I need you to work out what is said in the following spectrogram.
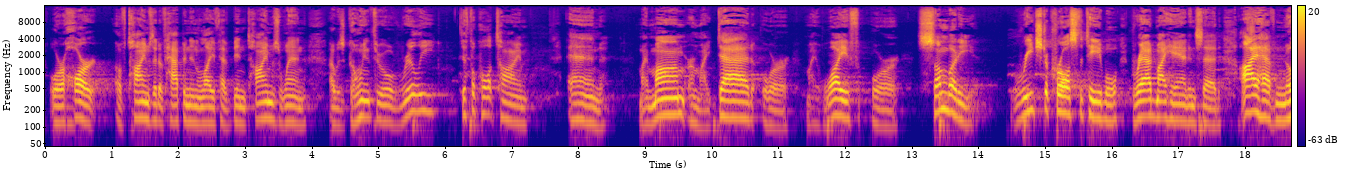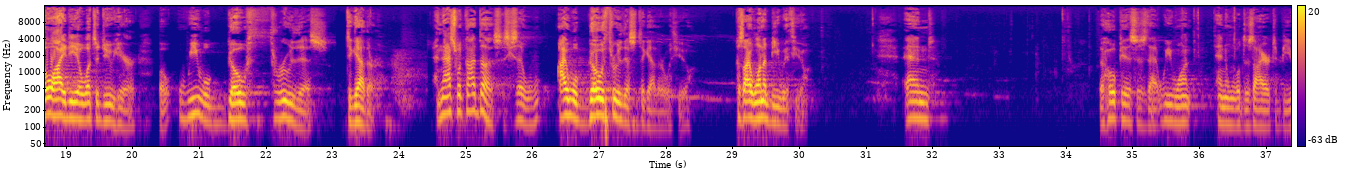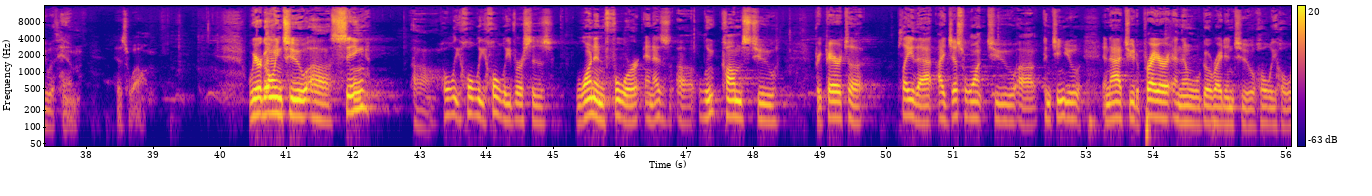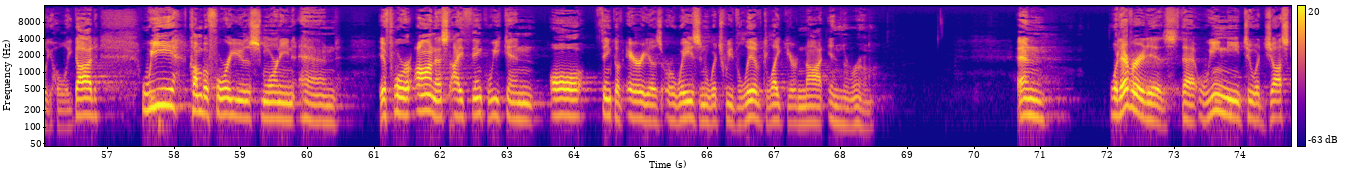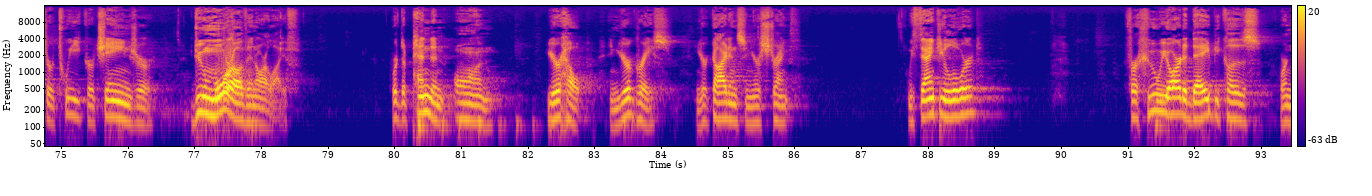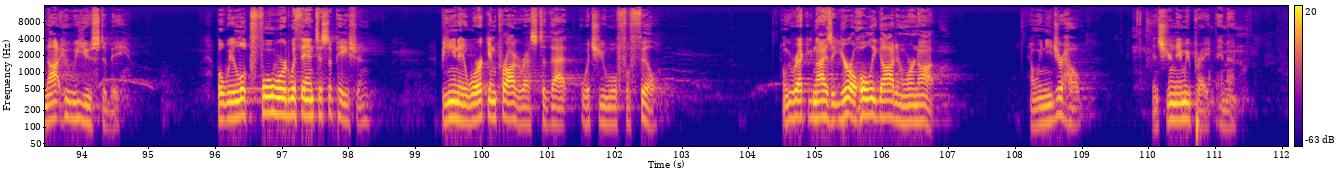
or heart of times that have happened in life have been times when I was going through a really difficult time and my mom or my dad or my wife or somebody reached across the table, grabbed my hand and said, I have no idea what to do here, but we will go through this together. And that's what God does. He said, I will go through this together with you because I want to be with you. And the hope is, is that we want and will desire to be with him as well. We are going to uh, sing uh, Holy, Holy, Holy verses 1 and 4. And as uh, Luke comes to prepare to play that, I just want to uh, continue an attitude of prayer, and then we'll go right into Holy, Holy, Holy God. We come before you this morning, and if we're honest, I think we can all think of areas or ways in which we've lived like you're not in the room. And whatever it is that we need to adjust or tweak or change or do more of in our life, we're dependent on your help and your grace, your guidance and your strength. We thank you, Lord, for who we are today because we're not who we used to be. But we look forward with anticipation, being a work in progress to that which you will fulfill. And we recognize that you're a holy God and we're not. And we need your help. It's your name we pray. Amen.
